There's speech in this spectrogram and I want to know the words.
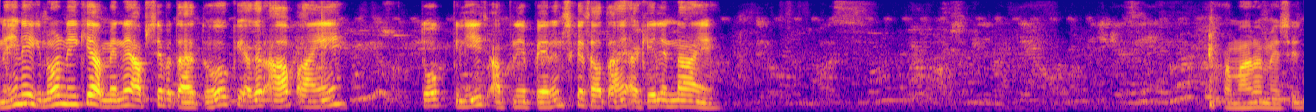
नहीं नहीं, इग्नोर नहीं किया। मैंने आपसे बताया तो कि अगर आप आएँ तो प्लीज़ अपने पेरेंट्स के साथ आएँ, अकेले ना आएँ। हमारा मैसेज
